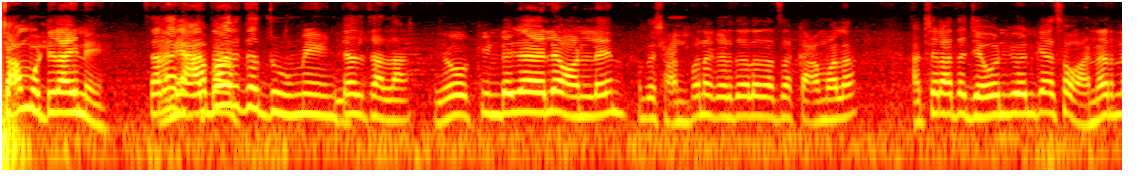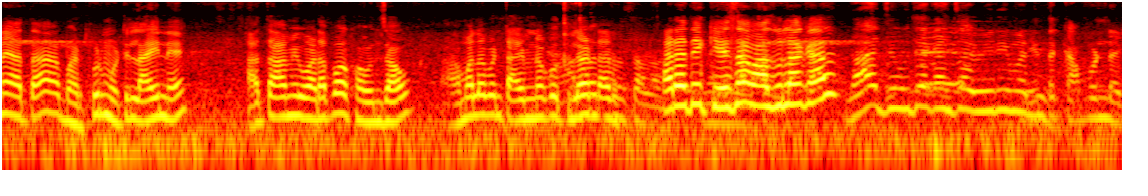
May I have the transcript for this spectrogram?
जाम मोठी लाईन आहे. चला आणि आता- आभार तर तू मेंटल चला. यो किंडोच्या आले ऑनलाईन आता शहाणपणा करता आला त्याचा कामाला. अच्छा आता जेवण बिवण काय असं होणार नाही आता भरपूर मोठी लाईन आहे. आता आम्ही वडापाव खाऊन जाऊ. आम्हाला पण टाइम नको तुला टाइम अरे ते केसा बाजूला काल नाही जीव दे त्यांच्या विहिरीमध्ये. कापून टाक.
